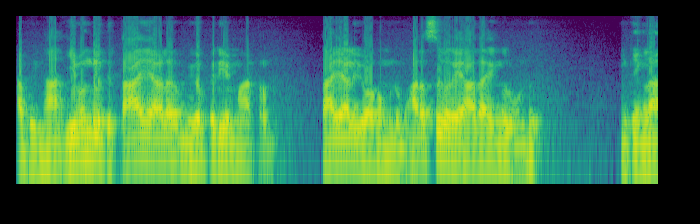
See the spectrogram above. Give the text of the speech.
அப்படின்னா இவங்களுக்கு தாயால் மிகப்பெரிய மாற்றம் தாயால் யோகம் உண்டும் அரசு வகை ஆதாயங்கள் உண்டு. ஓகேங்களா?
